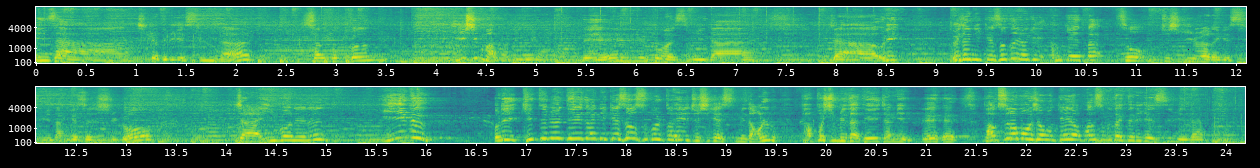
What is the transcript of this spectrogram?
인사 축하드리겠습니다. 상품권 20만 원입니다. 네, 고맙습니다. 자, 우리 의장님께서도 여기 함께 딱 서 주시기 바라겠습니다. 함께 서 주시고, 자 이번에는 2등 우리 김태명 대회장님께서 수고를 또 해주시겠습니다. 오늘 바쁘십니다, 대회장님. 네, 박수로 모셔볼게요. 박수 부탁드리겠습니다.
